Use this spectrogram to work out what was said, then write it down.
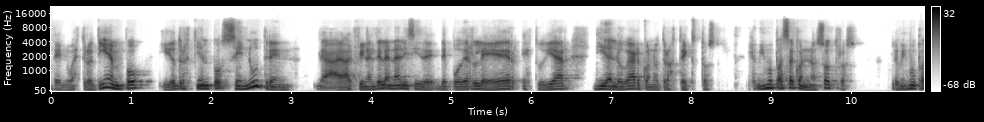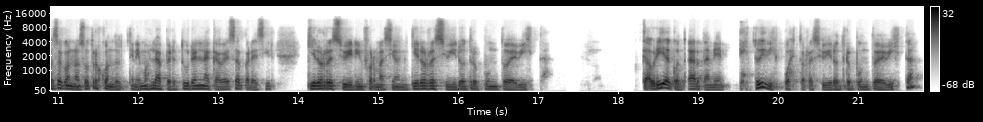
de nuestro tiempo y de otros tiempos se nutren al final del análisis de, de poder leer, estudiar, dialogar con otros textos. Lo mismo pasa con nosotros. Lo mismo pasa con nosotros cuando tenemos la apertura en la cabeza para decir, quiero recibir información, quiero recibir otro punto de vista. Cabría acotar también, ¿estoy dispuesto a recibir otro punto de vista?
